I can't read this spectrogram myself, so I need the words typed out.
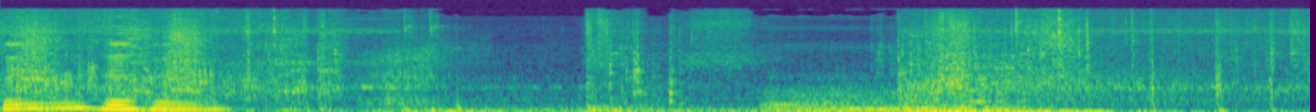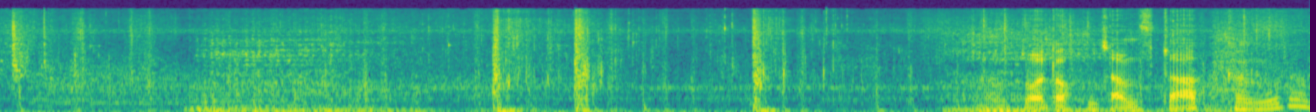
Hm, hm, hm. War doch ein sanfter Abgang, oder?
